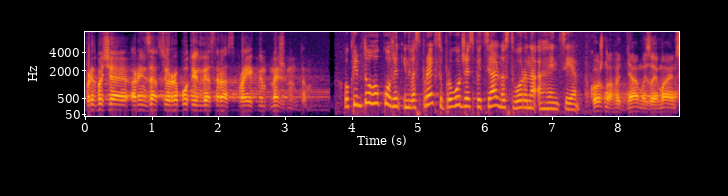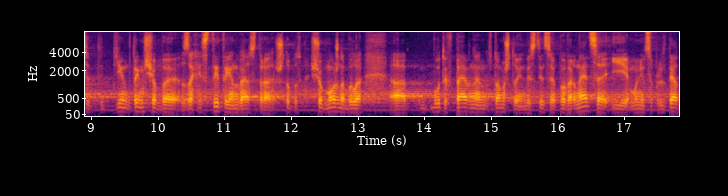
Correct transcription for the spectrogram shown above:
передбачає організацію роботи інвестора з проєктним менеджментом. Окрім того, кожен інвестпроект супроводжує спеціально створена агенція. Кожного дня ми займаємося тим, тим щоб захистити інвестора, щоб, щоб можна було е, бути впевненим в тому, що інвестиція повернеться, і муніципалітет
